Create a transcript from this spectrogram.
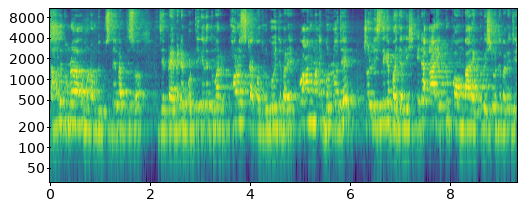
তাহলে তোমরা মোটামুটি বুঝতেই পারতেছো যে প্রাইভেটে পড়তে গেলে তোমার খরচটা কতটুকু হতে পারে? ও আনুমানিক বলল যে চল্লিশ থেকে পঁয়তাল্লিশ। এটা আর একটু কম বা আর একটু বেশি হতে পারে যে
